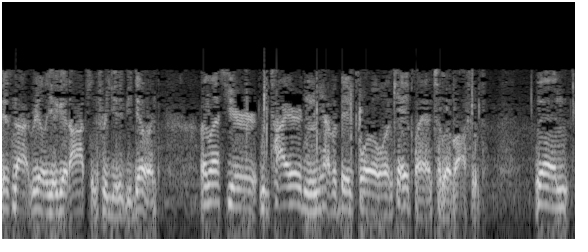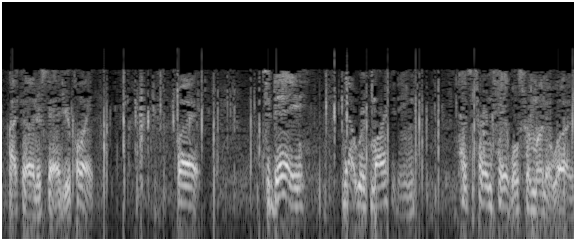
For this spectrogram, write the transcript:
is not really a good option for you to be doing. Unless you're retired and you have a big 401k plan to live off of then I can understand your point. But today, network marketing has turned tables from when it was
